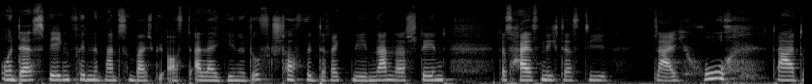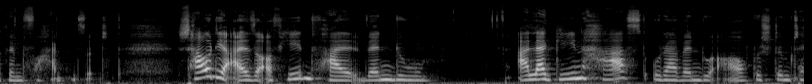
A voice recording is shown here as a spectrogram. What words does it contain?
Und deswegen findet man zum Beispiel oft allergene Duftstoffe direkt nebeneinander stehend. Das heißt nicht, dass die gleich hoch da drin vorhanden sind. Schau dir also auf jeden Fall, wenn du Allergien hast oder wenn du auch bestimmte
